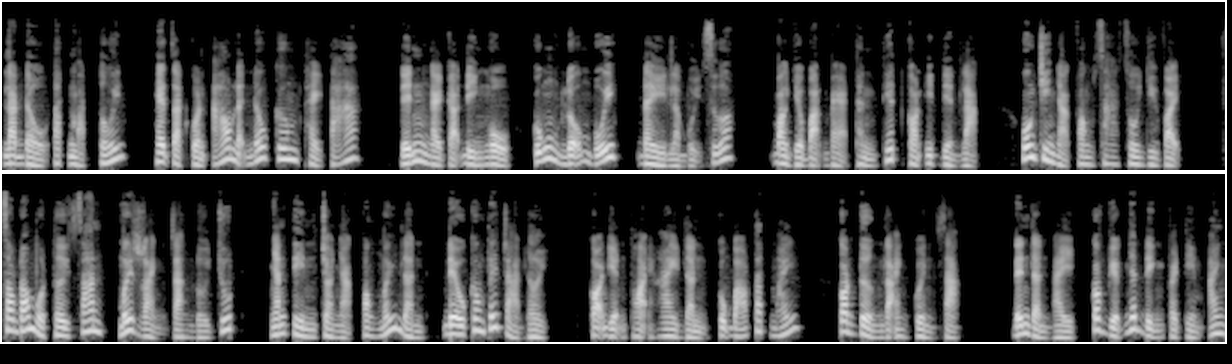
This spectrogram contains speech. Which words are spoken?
là đầu tắt mặt tối, hết giặt quần áo lại nấu cơm thầy tá. Đến ngày cả đi ngủ cũng lỗ mũi, đầy là mùi sữa. Bao nhiêu bạn bè thân thiết còn ít liên lạc, huống chi nhạc phong xa xôi như vậy. Sau đó một thời gian mới rảnh ràng đôi chút, nhắn tin cho nhạc phong mấy lần đều không thấy trả lời. Gọi điện thoại hai lần cũng báo tắt máy, con tưởng là anh quyền sạc. Đến lần này có việc nhất định phải tìm anh,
